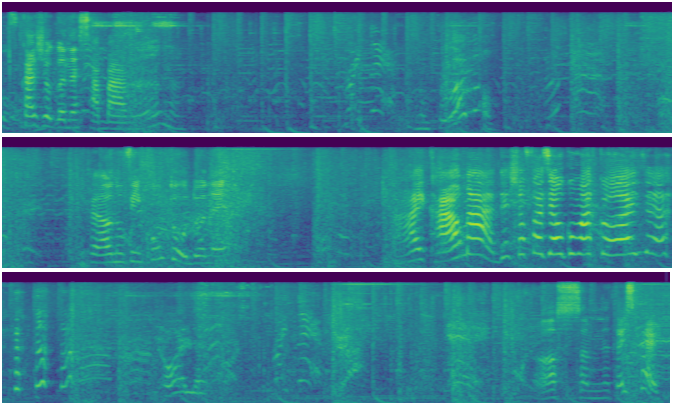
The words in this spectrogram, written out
Vou ficar jogando essa banana. Não pula, não. Pra ela não vir com tudo, né? Ai, calma! Deixa eu fazer alguma coisa! Olha! Nossa, a menina tá esperta.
